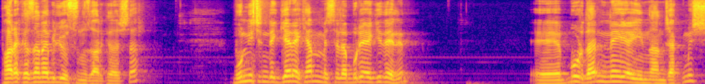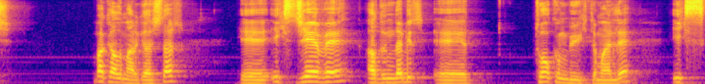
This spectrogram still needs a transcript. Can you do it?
para kazanabiliyorsunuz arkadaşlar. Bunun için de gereken mesela buraya gidelim. Ee, burada ne yayınlanacakmış? Bakalım arkadaşlar. Ee, XCV adında bir e, token büyük ihtimalle. X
